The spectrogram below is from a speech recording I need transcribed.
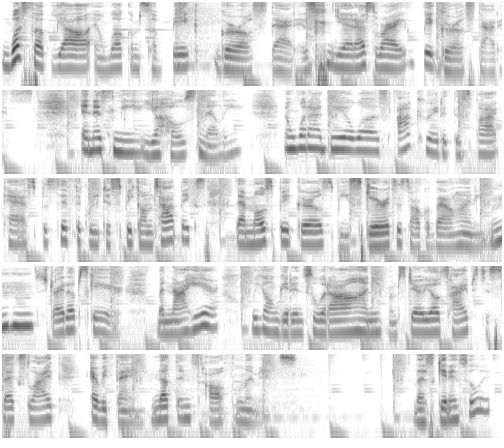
What's up, y'all, and welcome to Big Girl Status. Yeah, that's right, Big Girl Status. And it's me, your host, Nellie. And what I did was I created this podcast specifically to speak on topics that most big girls be scared to talk about, honey. Mm-hmm, straight up scared. But not here. We gonna get into it all, honey, from stereotypes to sex life, everything. Nothing's off limits. Let's get into it.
